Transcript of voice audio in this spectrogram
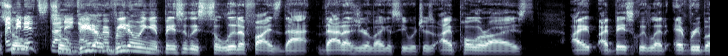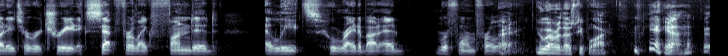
so. mean, it's stunning. So veto, remember- vetoing it basically solidifies that that as your legacy, which is I polarized. I I basically led everybody to retreat except for like funded elites who write about ed reform for a living. Whoever those people are. yeah. yeah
